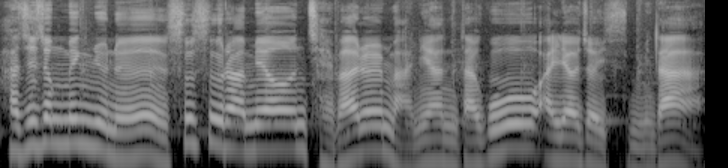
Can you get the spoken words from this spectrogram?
하지정맥류는 수술하면 재발을 많이 한다고 알려져 있습니다.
